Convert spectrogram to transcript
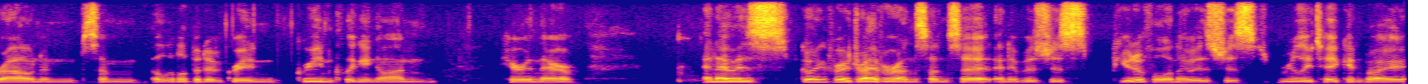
brown, and some a little bit of green green clinging on here and there. And I was going for a drive around sunset, and it was just beautiful. And I was just really taken by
